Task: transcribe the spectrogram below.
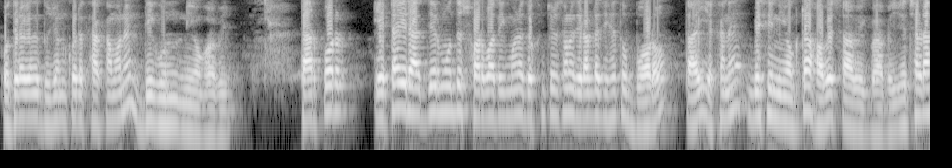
প্রতিটা কেন্দ্রে দুজন করে থাকা মানে দ্বিগুণ নিয়োগ হবে। তারপর এটাই রাজ্যের মধ্যে সর্বাধিক মানে দক্ষিণ চব্বিশ পরগনা জেলাটা যেহেতু বড়, তাই এখানে বেশি নিয়োগটা হবে স্বাভাবিকভাবেই। এছাড়া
